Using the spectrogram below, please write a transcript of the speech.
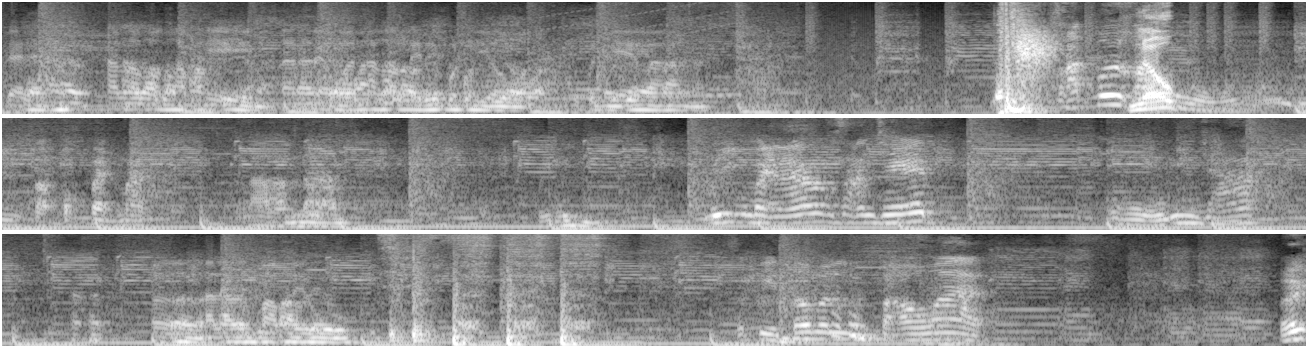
แต่ถ้าถ้าเราทำเองนั่นแปลว่าถ้าเราเล่นคนเดียวอะเป็นแย่มากนะชัดเว้ยครับ Nope โอ้โหตัดปอกแปกมากตามน้ำวิ่งวิ่งไปแล้วซานเชสโอ้โหวิ่งช้า เอออะไรเป็นความเร็วสปีดโต้มันเบามาก เฮ้ย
